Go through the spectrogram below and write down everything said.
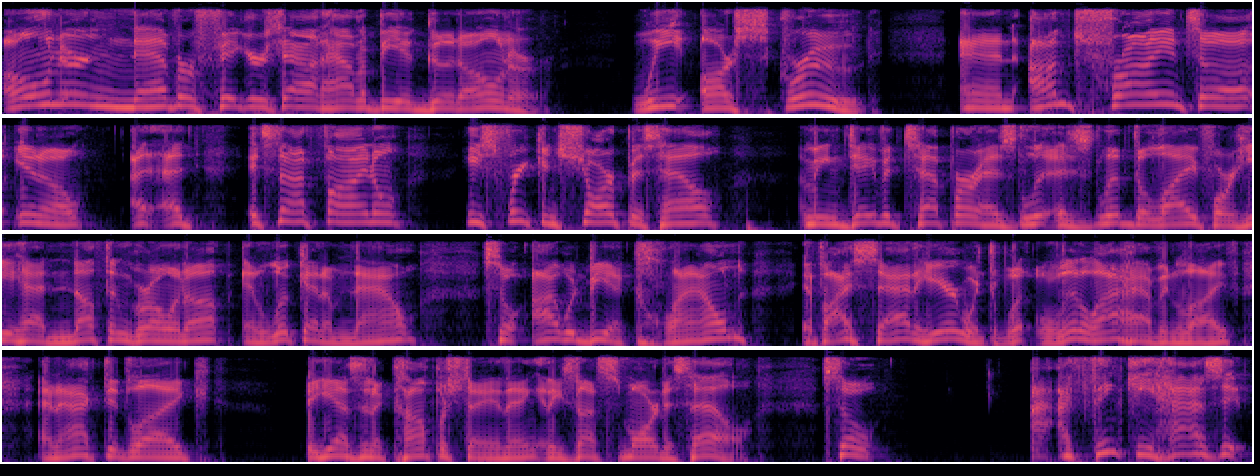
owner never figures out how to be a good owner, we are screwed. And I'm trying to, you know, I, I, it's not final. He's freaking sharp as hell. I mean, David Tepper has li- has lived a life where he had nothing growing up, and look at him now. So I would be a clown if I sat here with what little I have in life and acted like he hasn't accomplished anything and he's not smart as hell. So I think he has it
